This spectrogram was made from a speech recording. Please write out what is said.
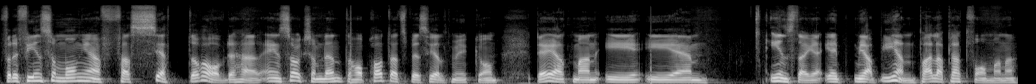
För det finns så många facetter av det här. En sak som det inte har pratat speciellt mycket om, det är att man i, i ehm, Instagram, eh, ja, igen på alla plattformarna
